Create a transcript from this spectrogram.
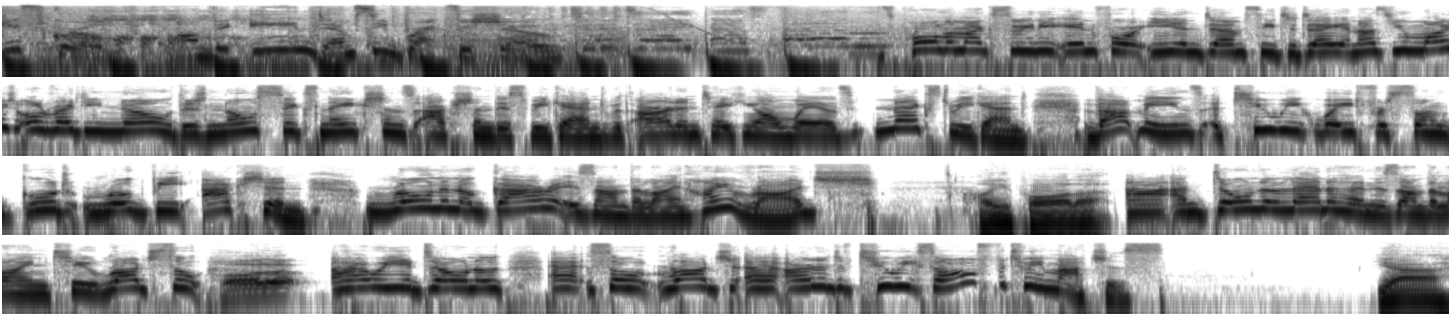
Gift Grub on the Ian Dempsey Breakfast Show. It's Paula McSweeney in for Ian Dempsey today. And as you might already know, there's no Six Nations action this weekend with Ireland taking on Wales next weekend. That means a two week wait for some good rugby action. Ronan O'Gara is on the line. Hi, Rog. Hi, Paula. Uh, and Donal Lenihan is on the line too. Rog, so. Paula. How are you, Donal? Uh, so, Rog, uh, Ireland have two weeks off between matches. Yeah,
